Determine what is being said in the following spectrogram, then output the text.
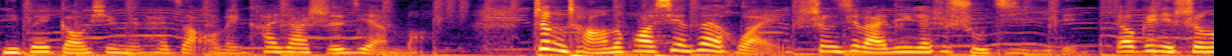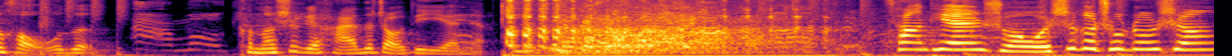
你别高兴的太早了，你看一下时间吧。正常的话，现在怀生下来的应该是属鸡的，要给你生猴子，可能是给孩子找爹呢。苍天说，我是个初中生，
